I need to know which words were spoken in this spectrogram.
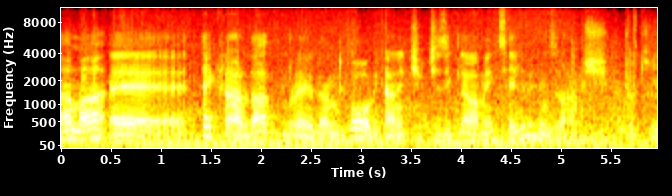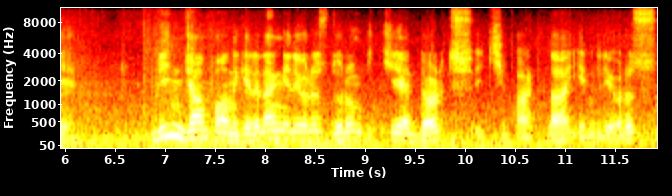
Ama e, tekrardan buraya döndük. O bir tane çift çizikli AMX 50 binimiz varmış. Çok iyi. 1000 can puanı geriden geliyoruz. Durum 2'ye 4. 2 farkla yeniliyoruz.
